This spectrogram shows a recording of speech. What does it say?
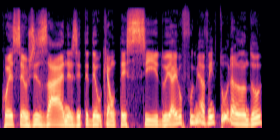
conhecer os designers, entender o que é um tecido. E aí eu fui me aventurando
